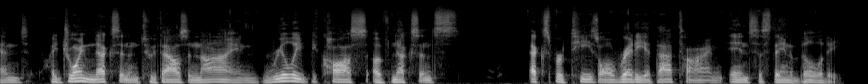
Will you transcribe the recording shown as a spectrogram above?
And I joined Nexant in 2009 really because of Nexant's expertise already at that time in sustainability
